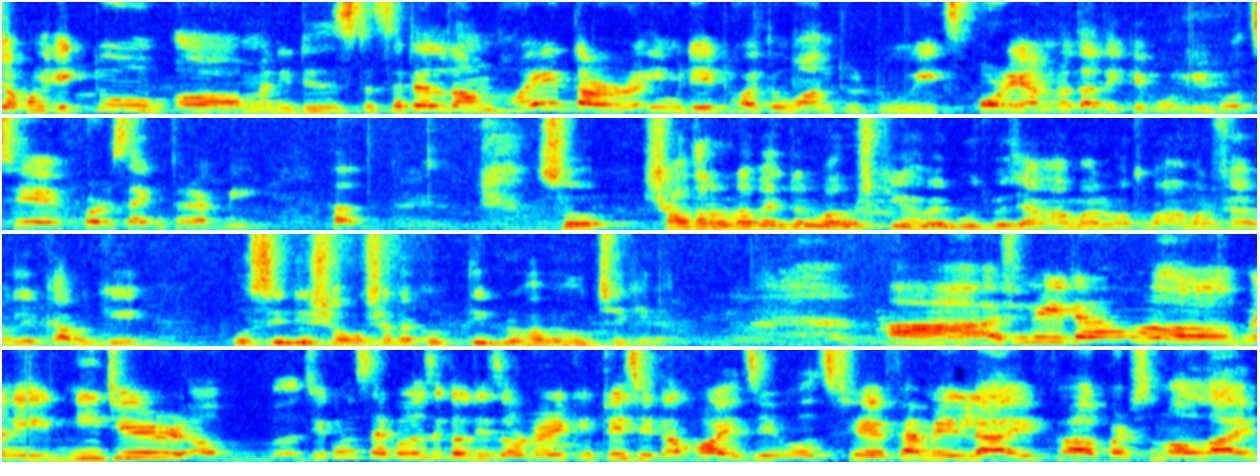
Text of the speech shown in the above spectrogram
যখন একটু মানে ডিজিজটা সেটেল ডাউন হয়, তার ইমিডিয়েট হয়তো ওয়ান টু টু উইকস পরে আমরা তাদেরকে বলি হচ্ছে ফর সাইকোথেরাপি সো সাধারণভাবে একজন মানুষ কীভাবে বুঝবে যে আমার অথবা আমার ফ্যামিলির কারও কি ওসিডির সমস্যাটা খুব তীব্রভাবে হচ্ছে কিনা? আসলে এটা মানে নিজের যে কোনো সাইকোলজিক্যাল ডিসঅর্ডারের ক্ষেত্রে যেটা হয় যে হচ্ছে ফ্যামিলি লাইফ পার্সোনাল লাইফ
